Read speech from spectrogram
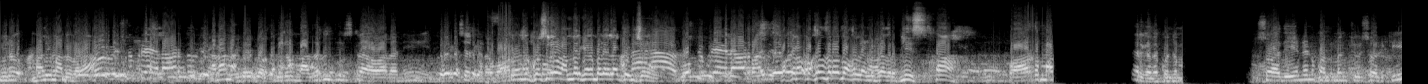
మీరు మళ్ళీ మీరు మదర్ని తీసుకురావాలని వచ్చారు కదా. క్వశ్చన్ అందరు కనబడేలా కొంచెం. ఒకరి ఒకరి తర్వాత ఒకరండి బ్రదర్ ప్లీజ్. కదా కొంచెం. సో అది ఏంటంటే కొంతమంది చూసే వాళ్ళకి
